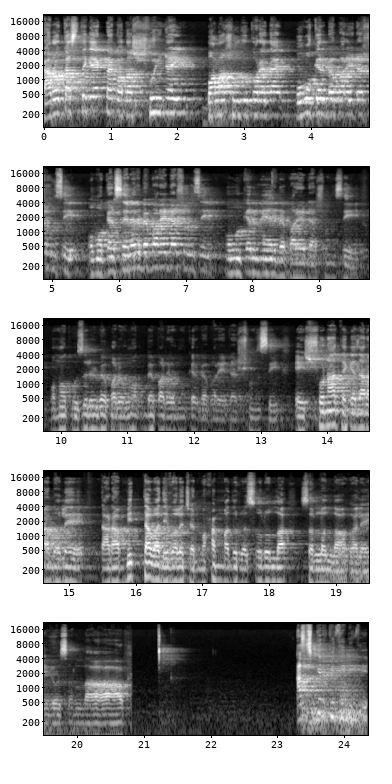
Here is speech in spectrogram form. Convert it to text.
কারও কাছ থেকে একটা কথা শুই নাই বলা শুরু করে দেয়। অমুকের ব্যাপারে এটা শুনছি, অমুকের ছেলের ব্যাপারে এটা শুনছি, অমুকের মেয়ের ব্যাপারে এটা শুনছি, অমুক হুজুরের ব্যাপারে, অমুক ব্যাপারে, অমুকের ব্যাপারে এটা শুনছি। এই শোনা থেকে যারা বলে, তারা মিথ্যাবাদী বলেছেন মোহাম্মদুর রসুল্লাহ সাল্লাহ আজকের পৃথিবীতে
